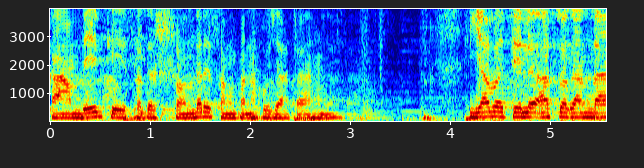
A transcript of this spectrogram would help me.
कामदेव के सदृश सौंदर्य संपन्न हो जाता है। यव तिल, अश्वगंधा,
